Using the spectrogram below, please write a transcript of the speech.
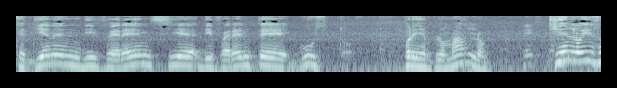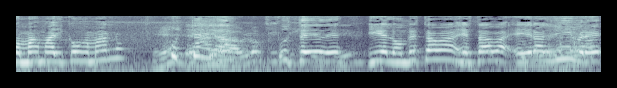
que tienen diferencia, diferentes gustos. Por ejemplo, Marlon. ¿Quién lo hizo más maricón a Marlon? Ustedes. Ustedes. Y el hombre estaba, estaba, era libre.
